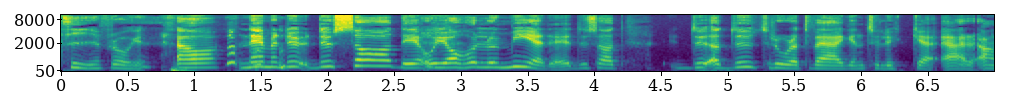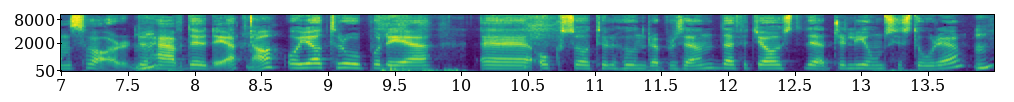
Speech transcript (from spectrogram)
tio frågor. Ja, nej men du, du sa det och jag håller med dig. Du sa att du, att du tror att vägen till lycka är ansvar. Du mm. hävdar ju det. Ja. Och jag tror på det eh, också till 100 procent därför att jag har studerat religionshistoria mm.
